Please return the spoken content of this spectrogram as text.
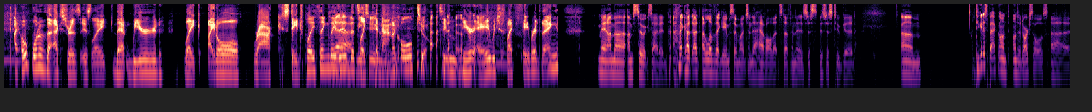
I hope one of the extras is like that weird like idol rock stage play thing they yeah, did that's like too. canonical to yeah, to NieR A, which is my favorite thing. Man, I'm uh, I'm so excited. like I, I love that game so much, and to have all that stuff in it is just it's just too good. Um, to get us back on onto Dark Souls. Uh,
